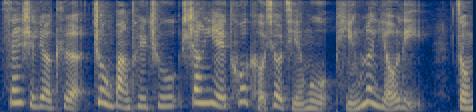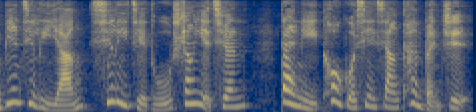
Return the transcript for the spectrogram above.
三十六氪重磅推出商业脱口秀节目《评论有理》，总编辑李阳犀利解读商业圈，带你透过现象看本质。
